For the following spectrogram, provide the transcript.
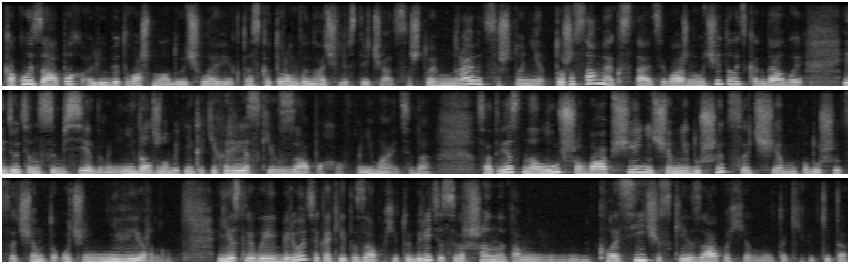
какой запах любит ваш молодой человек, да, с которым вы начали встречаться, что ему нравится, что нет. То же самое, кстати, важно учитывать, когда вы идете на собеседование. Не должно быть никаких резких запахов, понимаете, да? Соответственно, лучше вообще ничем не душиться, чем подушиться чем-то очень неверным. Если вы берете какие-то какие-то запахи, то берите совершенно там классические запахи, ну, такие какие-то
